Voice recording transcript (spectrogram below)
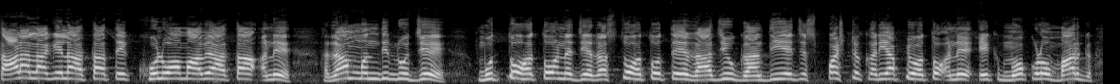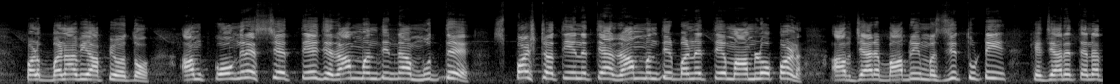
તાળા લાગેલા હતા, તે ખોલવામાં આવ્યા હતા અને રામ મંદિરનું જે મુદ્દો હતો અને જે રસ્તો હતો તે રાજીવ ગાંધીએ જે સ્પષ્ટ કરી આપ્યો હતો અને એક મોકળો માર્ગ પણ બનાવી આપ્યો હતો. આમ કોંગ્રેસ છે તે જ રામ મંદિરના મુદ્દે સ્પષ્ટ હતી અને ત્યાં રામ મંદિર બને તે મામલો પણ આ જ્યારે બાબરી મસ્જિદ તૂટી કે જ્યારે તેના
